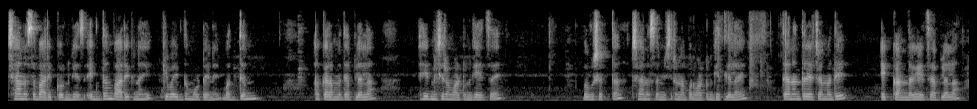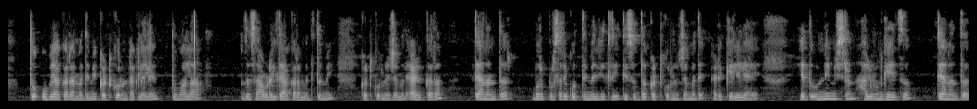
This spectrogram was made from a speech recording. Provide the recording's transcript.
छान असं बारीक करून घ्यायचं. एकदम बारीक नाही किंवा एकदम मोठं नाही मध्यम आकारामध्ये आपल्याला हे मिश्रण वाटून घ्यायचं आहे. बघू शकता. छान असं मिश्रण आपण वाटून घेतलेलं आहे. त्यानंतर याच्यामध्ये एक कांदा घ्यायचा आहे आपल्याला. तो उभ्या आकारामध्ये मी कट करून टाकलेला आहे. तुम्हाला जसं आवडेल त्या आकारामध्ये तुम्ही कट करून याच्यामध्ये ॲड करा. त्यानंतर भरपूर सारी कोथिंबीर घेतली. तीसुद्धा कट करून याच्यामध्ये ॲड केलेली आहे. हे दोन्ही मिश्रण हलवून घ्यायचं. त्यानंतर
